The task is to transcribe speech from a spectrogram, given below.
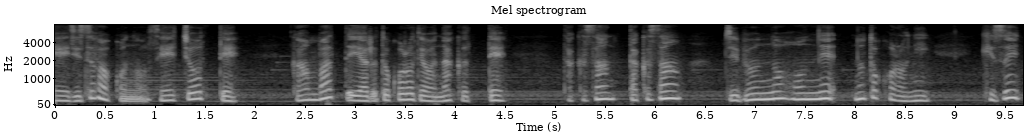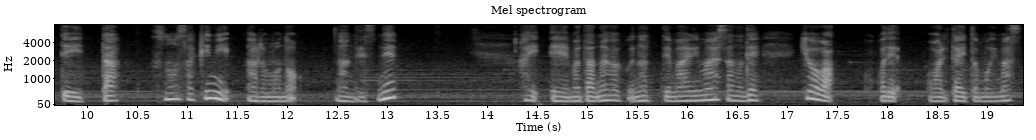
えー、実はこの成長って頑張ってやるところではなくってたくさんたくさん自分の本音のところに気づいていったその先にあるものなんですねはい、えー、また長くなってまいりましたので今日はここで終わりたいと思います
